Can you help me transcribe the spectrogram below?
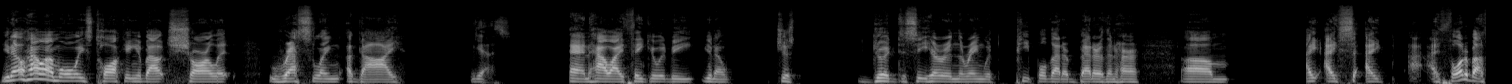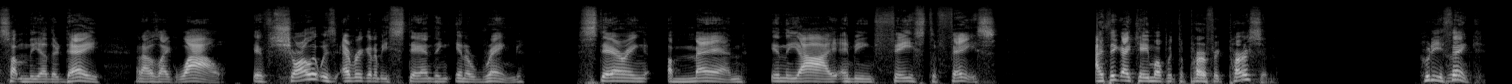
You know how I'm always talking about Charlotte wrestling a guy Yes. and how I think it would be, you know, just good to see her in the ring with people that are better than her. Um, I, I, I, I thought about something the other day and I was like, wow, if Charlotte was ever going to be standing in a ring, staring a man in the eye and being face to face, I think I came up with the perfect person. Who do you think?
